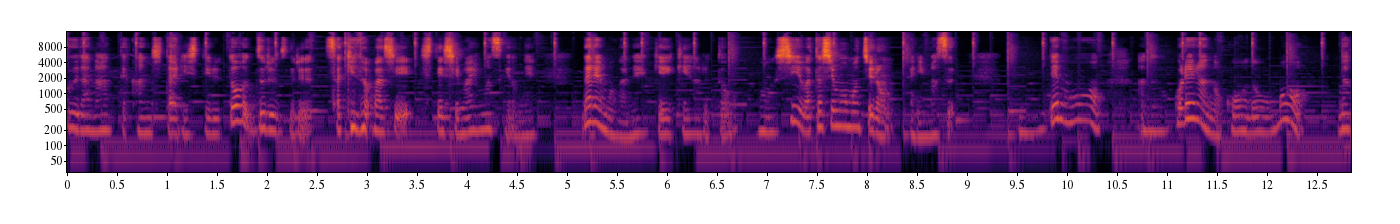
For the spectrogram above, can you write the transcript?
億劫だなって感じたりしてると、ずるずる先延ばししてしまいますよね。誰もがね、経験あると思うし、私ももちろんあります。うん、でもあのこれらの行動も流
